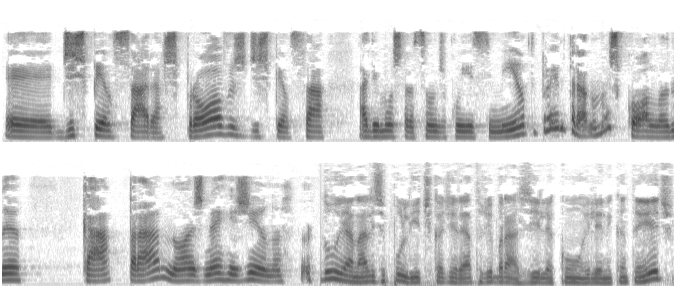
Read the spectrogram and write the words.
é, dispensar as provas, dispensar a demonstração de conhecimento para entrar numa escola, né? Cá para nós, né, Regina? Do e análise política direto de Brasília com Helene Cantanhede,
